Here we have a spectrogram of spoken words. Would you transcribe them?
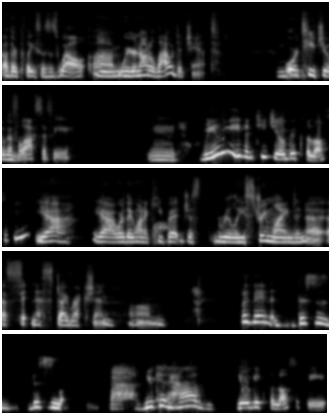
other places as well, um, where you're not allowed to chant mm-hmm. or teach yoga mm-hmm. philosophy. Mm. Really? Even teach yogic philosophy? Yeah. Yeah, where they want to wow. keep it just really streamlined in a, a fitness direction. Um, but then this is this is you can have yogic philosophy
